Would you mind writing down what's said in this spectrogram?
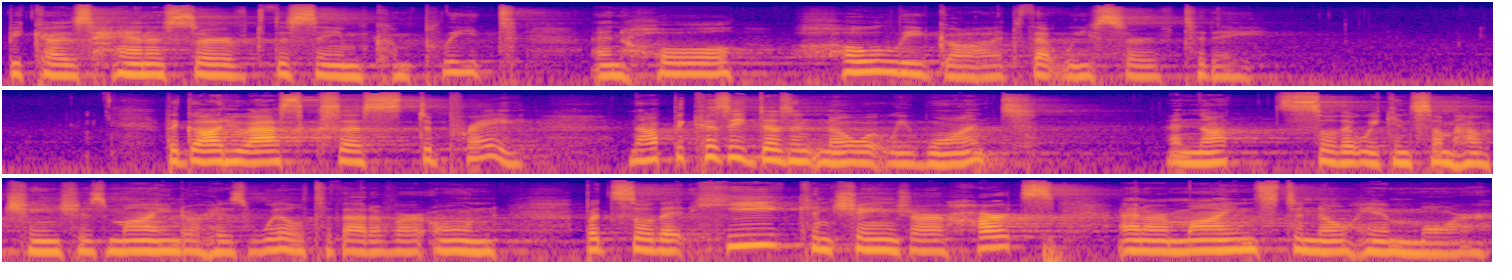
Because Hannah served the same complete and whole, holy God that we serve today. The God who asks us to pray, not because he doesn't know what we want, and not so that we can somehow change his mind or his will to that of our own, but so that he can change our hearts and our minds to know him more.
